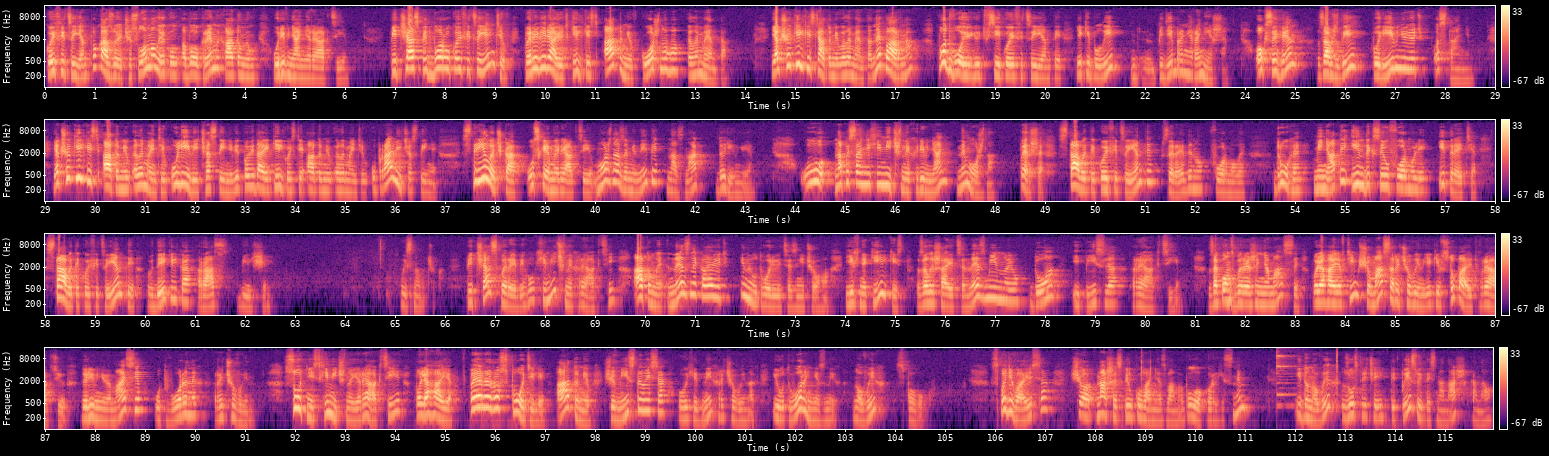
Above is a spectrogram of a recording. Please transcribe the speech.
Коефіцієнт показує число молекул або окремих атомів у рівнянні реакції. Під час підбору коефіцієнтів перевіряють кількість атомів кожного елемента. Якщо кількість атомів елемента непарна, подвоюють всі коефіцієнти, які були підібрані раніше. Оксиген завжди порівнюють останнім. Якщо кількість атомів елементів у лівій частині відповідає кількості атомів елементів у правій частині, стрілочка у схемі реакції можна замінити на знак дорівнює. У написанні хімічних рівнянь не можна. Перше ставити коефіцієнти всередину формули. Друге міняти індекси у формулі. І третє ставити коефіцієнти в декілька раз більші. Висновочок. Під час перебігу хімічних реакцій атоми не зникають і не утворюються з нічого. Їхня кількість залишається незмінною до і після реакції. Закон збереження маси полягає в тім, що маса речовин, які вступають в реакцію, дорівнює масі утворених речовин. Сутність хімічної реакції полягає в перерозподілі атомів, що містилися у вихідних речовинах, і утворення з них нових сполук. Сподіваюся, що наше спілкування з вами було корисним. І до нових зустрічей. Підписуйтесь на наш канал.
